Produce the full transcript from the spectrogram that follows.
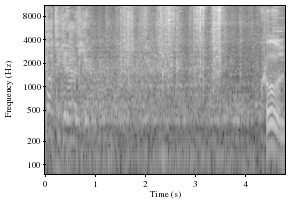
Got to get out of here. Cool.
